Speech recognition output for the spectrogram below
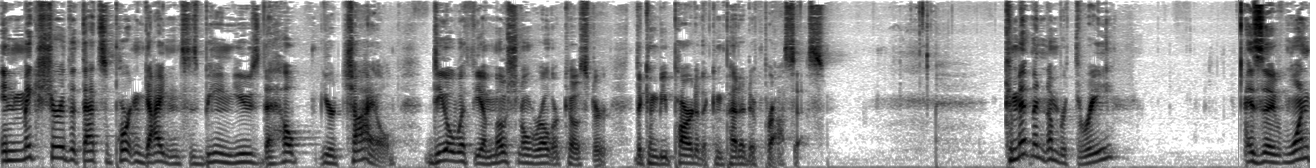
and make sure that that support and guidance is being used to help your child deal with the emotional roller coaster that can be part of the competitive process. Commitment number three is a one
